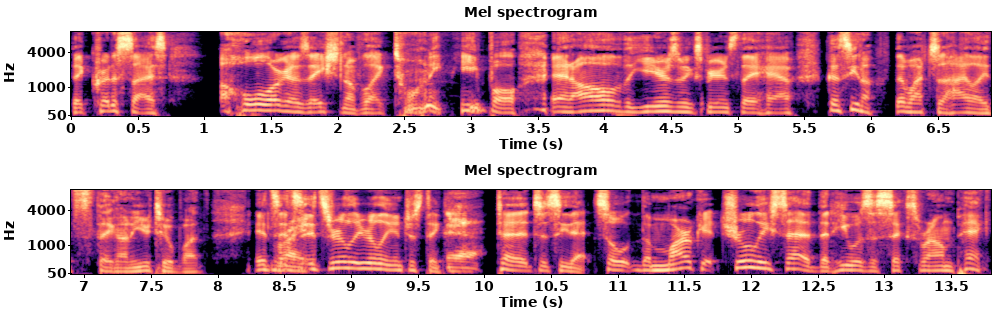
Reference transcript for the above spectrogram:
they criticize. A whole organization of like 20 people and all the years of experience they have because you know they watch the highlights thing on YouTube once. It's Right. it's it's really really interesting Yeah. to to see that. So the market truly said that he was a sixth round pick.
